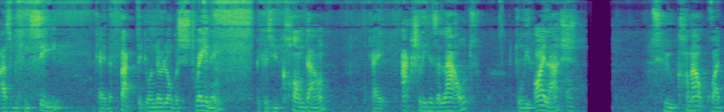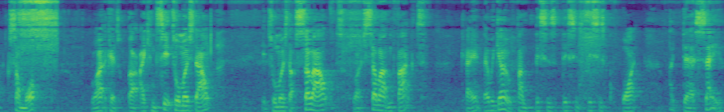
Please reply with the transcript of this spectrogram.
as we can see, okay, the fact that you're no longer straining because you've calmed down, okay, actually has allowed for the eyelash to come out quite somewhat, right? Okay, it's, uh, I can see it's almost out. It's almost out, so out, right? So out, in fact. Okay, there we go. This is this is this is quite. I dare say,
